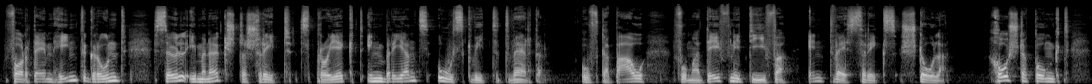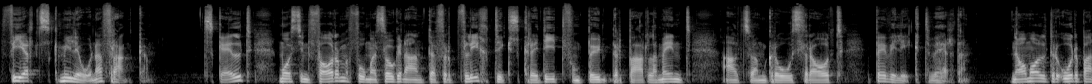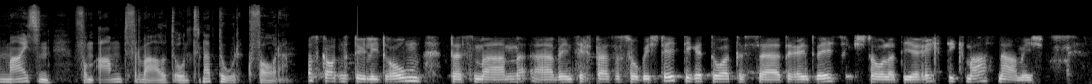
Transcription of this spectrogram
Vor dem Hintergrund soll im nächsten Schritt das Projekt in Brienz ausgeweitet werden. Auf den Bau von einem definitiven Entwässerungsstollen. Kostenpunkt 40 Millionen Franken. Das Geld muss in Form von einem sogenannten Verpflichtungskredit vom Bündner Parlament, also am Grossrat, bewilligt werden. Nochmal der Urban Meisen vom Amt für Wald und Natur gefahren. Es geht natürlich darum, dass man, äh, wenn sich das so bestätigen tut, dass äh, der Entwässerungsstollen die richtige Maßnahme ist,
